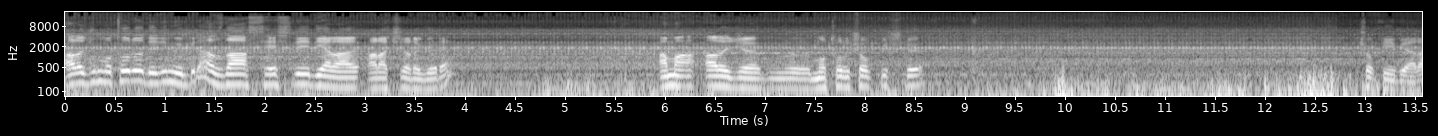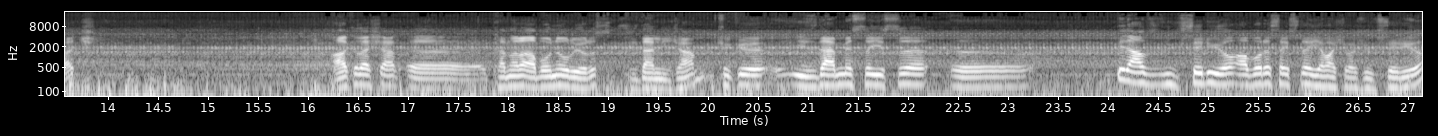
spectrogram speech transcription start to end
Aracın motoru dediğim gibi biraz daha sesli diğer ara- araçlara göre. Ama aracı e, motoru çok güçlü. Çok iyi bir araç. Arkadaşlar e, kanala abone oluyoruz sizden. Çünkü izlenme sayısı e, biraz yükseliyor. Abone sayısı da yavaş yavaş yükseliyor.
